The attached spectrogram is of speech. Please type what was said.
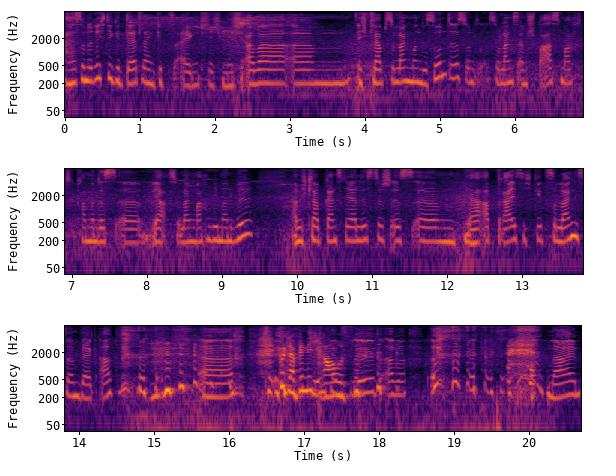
Also eine richtige Deadline gibt es eigentlich nicht. Aber ähm, ich glaube, solange man gesund ist und solange es einem Spaß macht, kann man das äh, ja so lange machen, wie man will. Aber ich glaube, ganz realistisch ist, ähm, ja, ab 30 geht es so langsam bergab. äh, Gut, da bin ich raus. Blöd, aber Nein,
